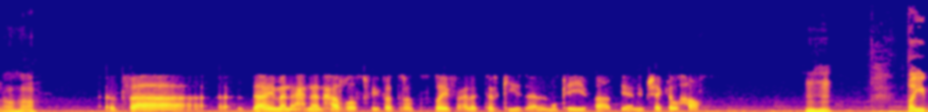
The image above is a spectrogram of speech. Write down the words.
أها. فدائما إحنا نحرص في فترة الصيف على التركيز على المكيفات يعني بشكل خاص. مهم. طيب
